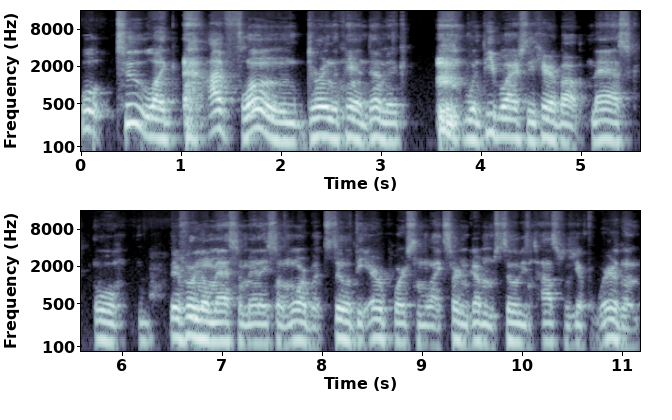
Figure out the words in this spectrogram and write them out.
Well, too, like I've flown during the pandemic when people actually care about masks. Well, there's really no mask and mandates no more, but still at the airports and like certain government facilities and hospitals, you have to wear them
